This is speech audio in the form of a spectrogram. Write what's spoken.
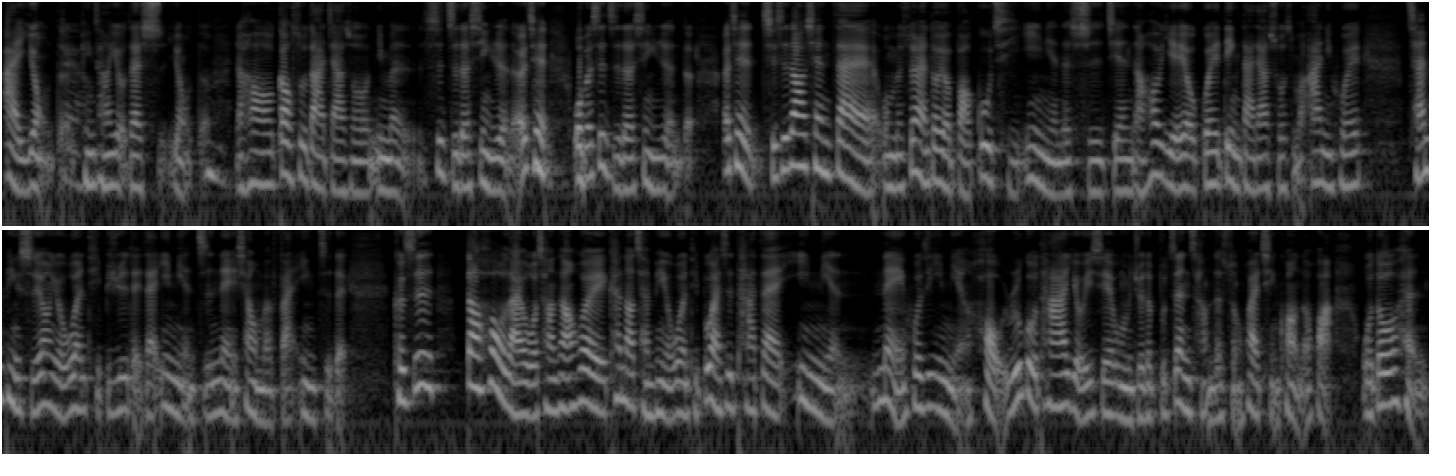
爱用的，平常有在使用的，然后告诉大家说，你们是值得信任的，而且我们是值得信任的。而且其实到现在，我们虽然都有保固期一年的时间，然后也有规定，大家说什么啊，你回产品使用有问题，必须得在一年之内向我们反映之类。可是。到后来，我常常会看到产品有问题，不管是它在一年内或是一年后，如果它有一些我们觉得不正常的损坏情况的话，我都很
